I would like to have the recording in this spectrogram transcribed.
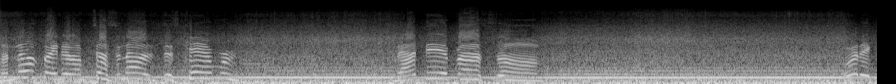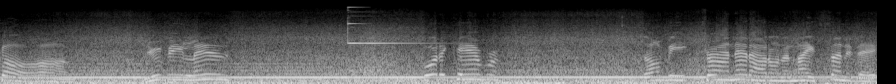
Another thing that This camera. Now I did buy some, what they call, um, UV lens for the camera. So I'm be trying that out on a nice sunny day.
